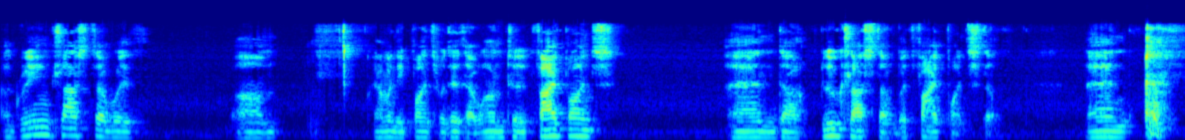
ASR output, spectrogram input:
a green cluster with um, how many points would it? One, two, five points, and uh, blue cluster with five points still. And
